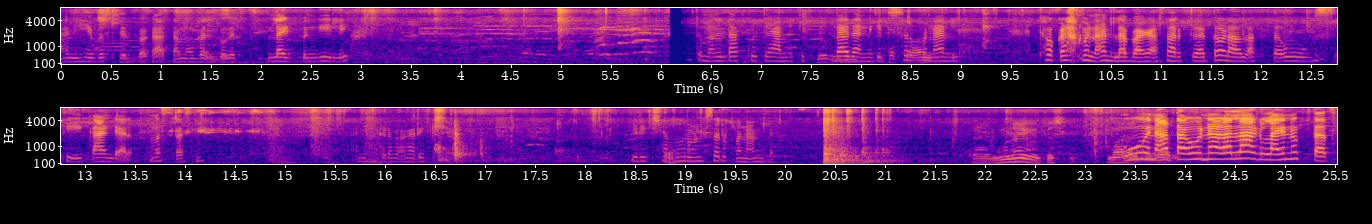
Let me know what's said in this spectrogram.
आणि हे बसलेत बघा आता मोबाईल बघत लाइट पण गेली. तुम्हाला दाखवते आम्ही किती दादांनी किती सरपण आणले ठोकळा पण आणला बघा सारखं तोडावं लागतं. ऊस ती कांड्या मसरासनी. आणि इकडे बघा रिक्षा. रिक्षा भरून सरपण आणलं. ऊन आहे हो तशी ऊन आता उन्हाळा लागलाय नुकताच.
